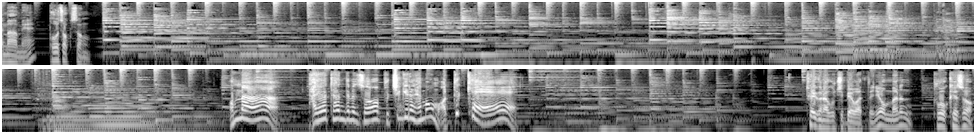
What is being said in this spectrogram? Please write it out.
마음의 보석성 엄마, 다이어트 한다면서 부침개를 해먹으면 어떡해? 퇴근하고 집에 왔더니 엄마는 부엌에서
